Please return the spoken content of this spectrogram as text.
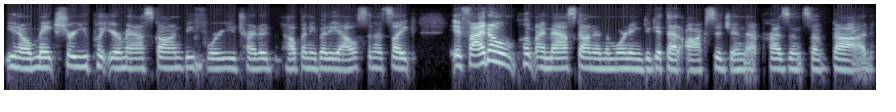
you know, make sure you put your mask on before you try to help anybody else. And it's like if I don't put my mask on in the morning to get that oxygen, that presence of God,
